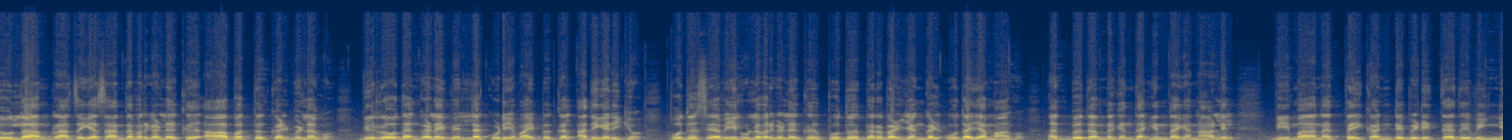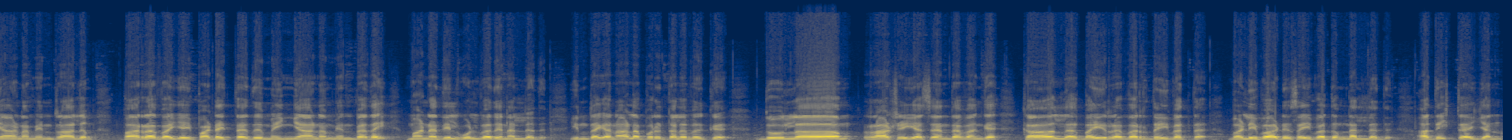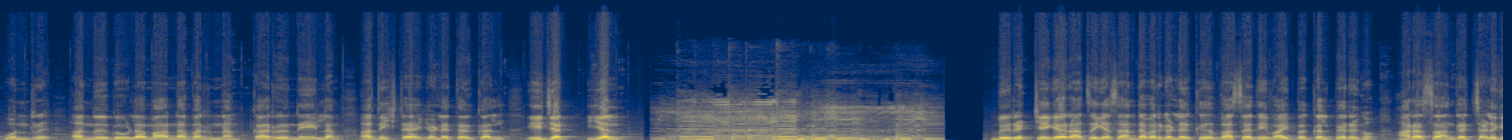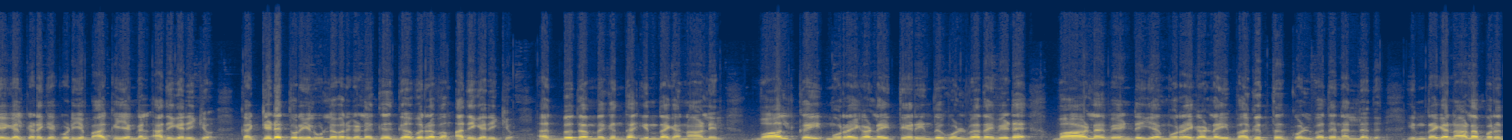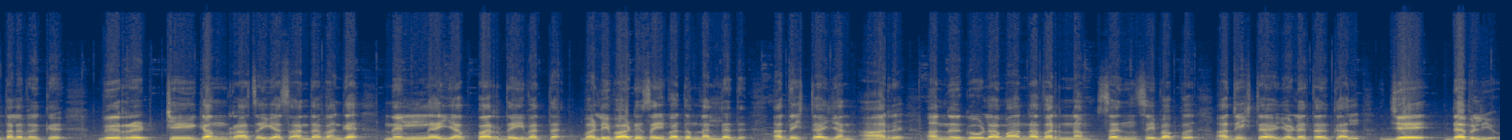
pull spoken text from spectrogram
துலாம் ராசியை சார்ந்தவர்களுக்கு ஆபத்துக்கள் விலகும். விரோதங்களை வெல்லக்கூடிய வாய்ப்புகள் அதிகரிக்கும். பொது சேவையில் உள்ளவர்களுக்கு புது பிரபல்யங்கள் உதயமாகும். அற்புதம் மிகுந்த இன்றைய நாளில் விமானத்தை கண்டுபிடித்தது விஞ்ஞானம் என்றாலும் பறவையை படைத்தது மெஞ்ஞானம் என்பதை மனதில் கொள்வது நல்லது. இன்றைய நாளை பொறுத்தளவுக்கு துலாம் ராசியை சேர்ந்தவங்க கால பைரவர் தெய்வத்தை வழிபாடு செய்வதும் நல்லது. அதிர்ஷ்ட எண் ஒன்று அனுகூலமான வர்ணம் கருநீளம் அதிர்ஷ்ட எழுத்துக்கள் இஜட் எல் விருட்சிக ராசியை சார்ந்தவர்களுக்கு வசதி வாய்ப்புகள் பெருகும். அரசாங்க சலுகைகள் கிடைக்கக்கூடிய பாக்கியங்கள் அதிகரிக்கும். கட்டிடத்துறையில் உள்ளவர்களுக்கு கௌரவம் அதிகரிக்கும். அற்புதம் மிகுந்த இன்றைய நாளில் வாழ்க்கை முறைகளை தெரிந்து கொள்வதை விட வாழ வேண்டிய முறைகளை வகுத்து கொள்வது நல்லது. இன்றைய நாளை பொறுத்தளவுக்கு விருட்சிகம் ராசியை சார்ந்தவங்க நெல்லையப்பர் தெய்வத்தை வழிபாடு செய்வதும் நல்லது. அதிர்ஷ்ட எண் ஆறு அனுகூலமான வர்ணம் சென் சிவப்பு அதிர்ஷ்ட எழுத்துக்கள் ஜே டபிள்யூ.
